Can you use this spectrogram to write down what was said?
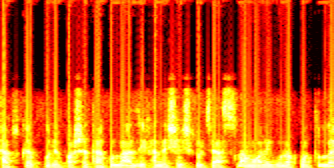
সাবস্ক্রাইব করে পাশে থাকুন। আজ এখানে শেষ করছি। আসসালামু আলাইকুম রহমতুল্লাহ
